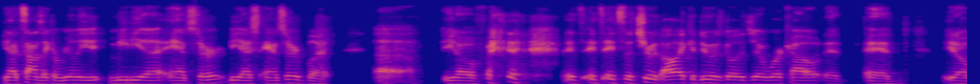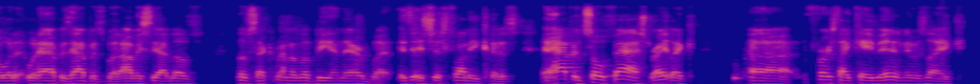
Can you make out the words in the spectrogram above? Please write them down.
you know, it sounds like a really media answer, BS answer, but, uh, you know, it's, it's, it's the truth. All I could do is go to the gym, work out and, and, you know, what, what happens, happens. But obviously I love, love Sacramento, love being there, but it's, it's just funny because it happened so fast, right? Like, uh, first I came in and it was like,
